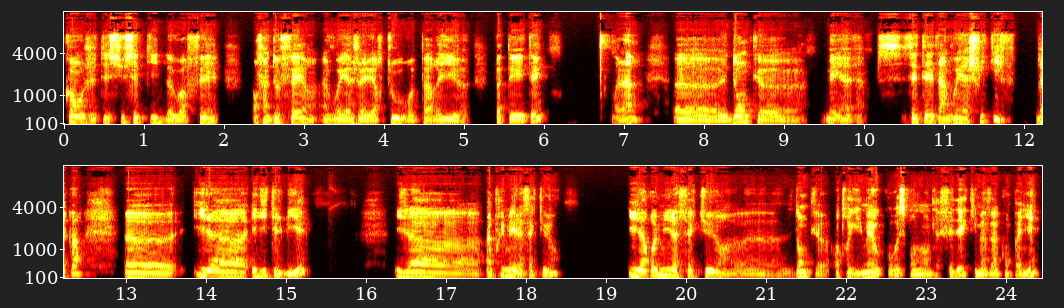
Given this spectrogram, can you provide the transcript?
quand j'étais susceptible d'avoir fait, enfin de faire un voyage aller-retour Paris Papé-été. Voilà. Euh, donc, euh, mais euh, c'était un voyage fictif, d'accord? Euh, Il a édité le billet, il a imprimé la facture, il a remis la facture, euh, donc entre guillemets, au correspondant de la Fédé qui m'avait accompagné,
